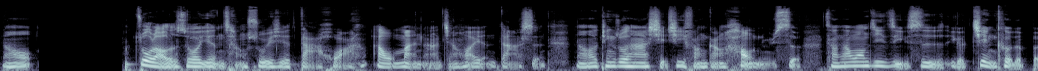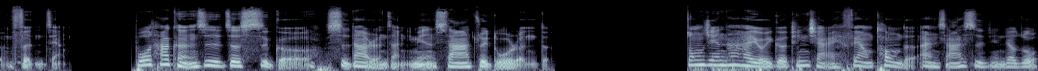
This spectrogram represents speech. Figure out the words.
然后。坐牢的时候也很常说一些大话，傲慢啊，讲话也很大声。然后听说他血气方刚，好女色，常常忘记自己是一个剑客的本分。这样，不过他可能是这四个四大人斩里面杀最多人的。中间他还有一个听起来非常痛的暗杀事件，叫做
